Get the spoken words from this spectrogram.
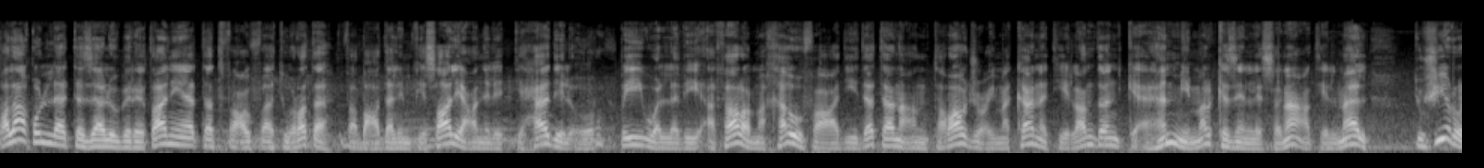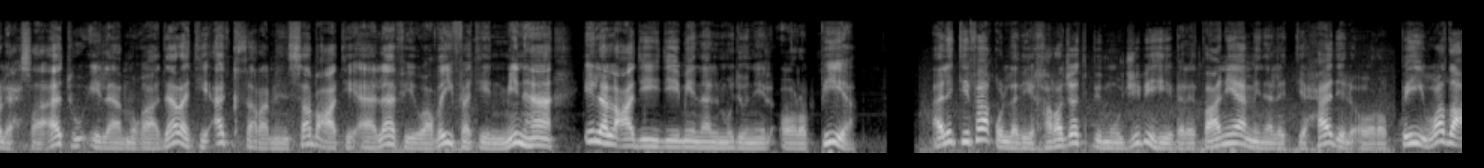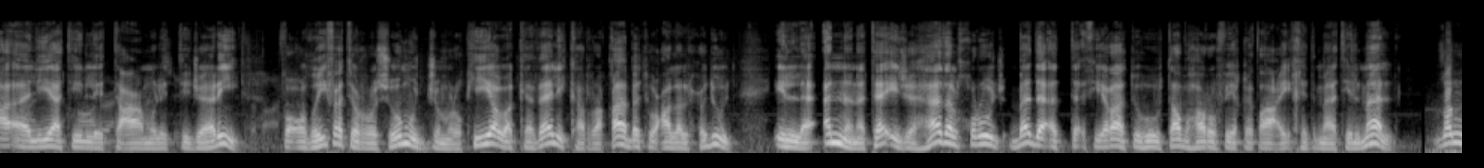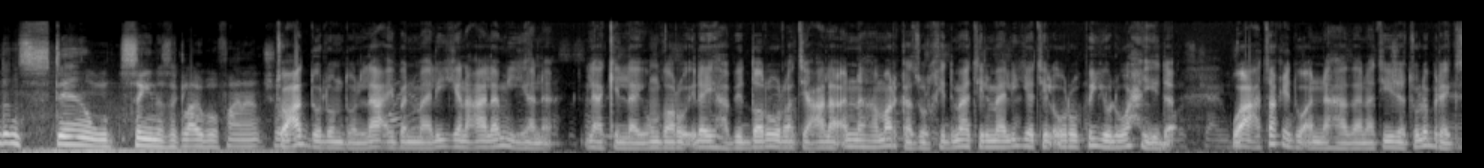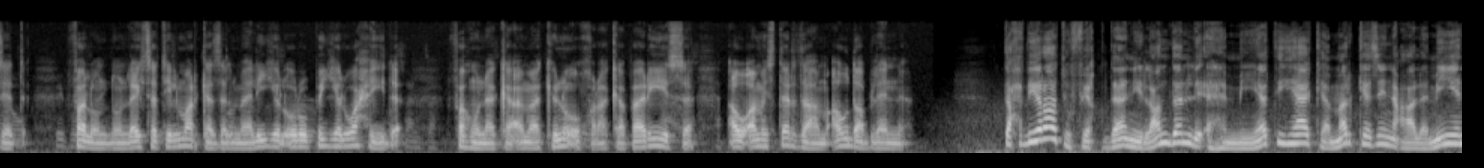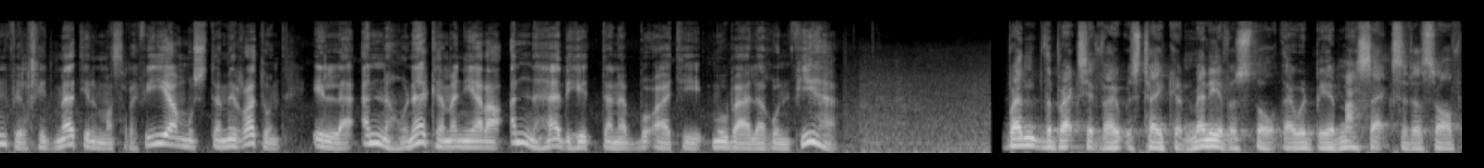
طلاق لا تزال بريطانيا تدفع فاتورته فبعد الانفصال عن الاتحاد الأوروبي والذي أثار مخاوف عديدة عن تراجع مكانة لندن كأهم مركز لصناعة المال تشير الإحصاءات إلى مغادرة أكثر من سبعة آلاف وظيفة منها إلى العديد من المدن الأوروبية. الاتفاق الذي خرجت بموجبه بريطانيا من الاتحاد الأوروبي وضع آليات للتعامل التجاري فأضيفت الرسوم الجمركية وكذلك الرقابة على الحدود إلا أن نتائج هذا الخروج بدأت تأثيراته تظهر في قطاع خدمات المال. تعد لندن لاعبا ماليا عالميا لكن لا ينظر إليها بالضرورة على أنها مركز الخدمات المالية الأوروبي الوحيد. وأعتقد أن هذا نتيجة البريكزيت فلندن ليست المركز المالي الأوروبي الوحيد. فهناك أماكن أخرى كباريس أو أمستردام أو دبلن. تحذيرات فقدان لندن لأهميتها كمركز عالمي في الخدمات المصرفية مستمرة إلا أن هناك من يرى أن هذه التنبؤات مبالغ فيها. When the Brexit vote was taken, many of us thought there would be a mass exodus of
